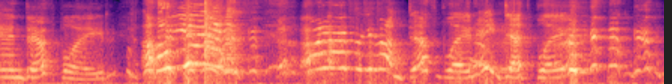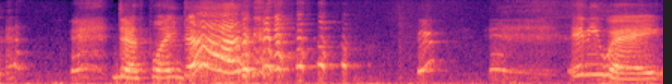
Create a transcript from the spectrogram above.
and Deathblade. oh yes! Why did I forget about Deathblade? Hey Deathblade! Deathblade Dad. anyway,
